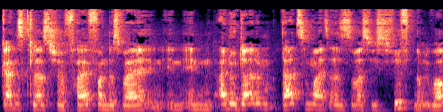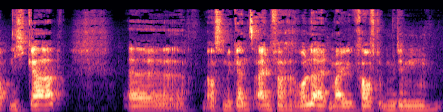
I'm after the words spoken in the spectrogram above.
ganz klassischer Fall von, das war in, in, in Anno dazumals, als es sowas wie Swift noch überhaupt nicht gab, äh, auch so eine ganz einfache Rolle halt mal gekauft und mit dem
